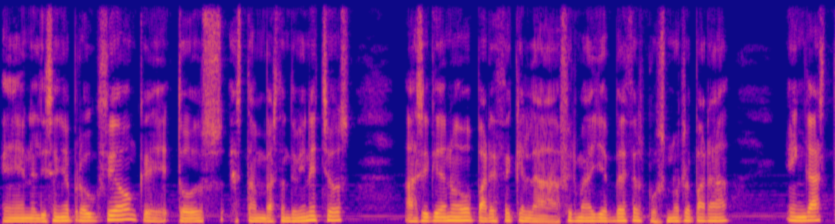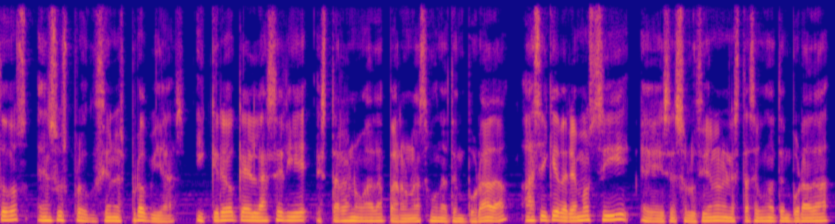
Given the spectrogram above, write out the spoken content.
en el diseño de producción, que todos están bastante bien hechos. Así que de nuevo parece que la firma de Jeff Bezos pues no repara en gastos en sus producciones propias y creo que la serie está renovada para una segunda temporada, así que veremos si eh, se solucionan en esta segunda temporada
